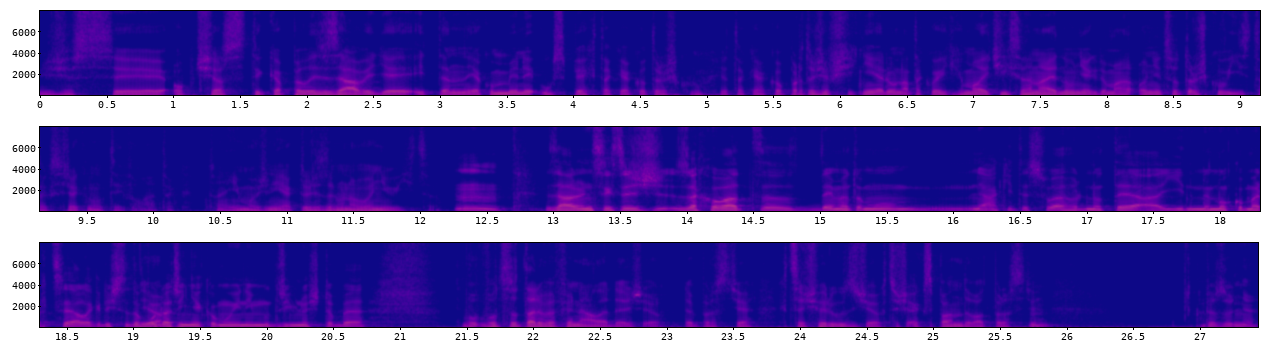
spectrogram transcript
že si občas ty kapely závidějí i ten jako mini úspěch tak jako trošku, že tak jako, protože všichni jedou na takových těch malých číslech najednou někdo má o něco trošku víc, tak si řeknu, ty vole, tak to není možný, jak to, že zrovna oni víc. Co? Mm, zároveň si chceš zachovat, dejme tomu, nějaký ty své hodnoty a jít mimo komerci, ale když se to jo. podaří někomu jinému dřív než tobě, O, o co tady ve finále jde, že jo? Jde prostě, chceš růst, že jo? Chceš expandovat prostě. Hmm. Rozhodně.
